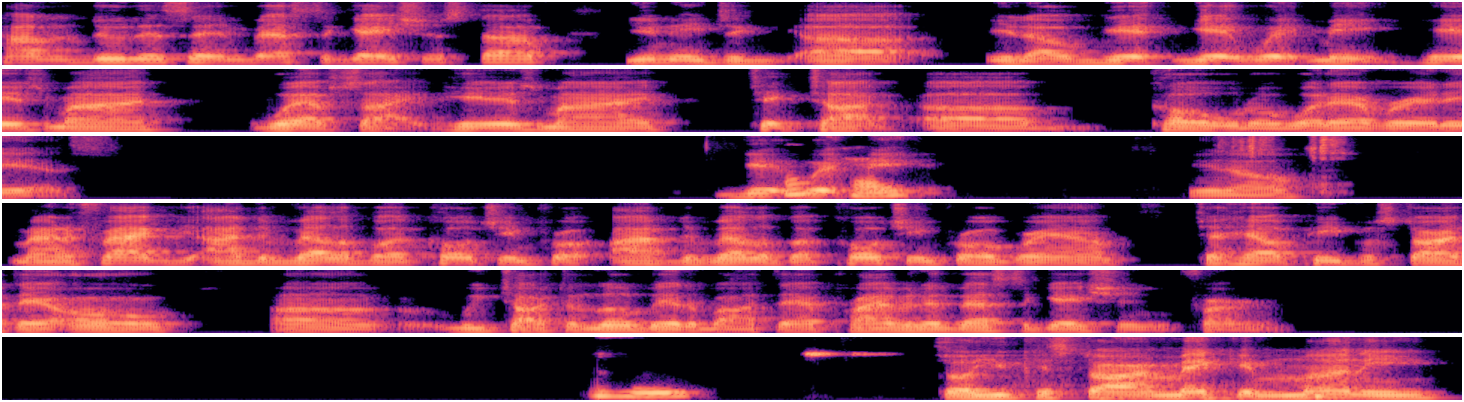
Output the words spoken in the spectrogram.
how to do this investigation stuff. You need to uh, you know get get with me. Here's my website. Here's my TikTok uh, code or whatever it is. Get okay. with me. You know, Matter of fact, I develop a coaching pro. I've developed a coaching program to help people start their own. Uh, we talked a little bit about that private investigation firm. Mm-hmm. So you can start making money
